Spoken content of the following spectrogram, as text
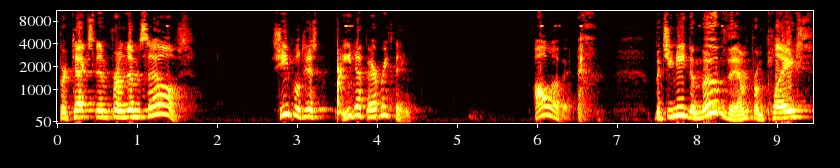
protects them from themselves. Sheep will just eat up everything. All of it. but you need to move them from place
